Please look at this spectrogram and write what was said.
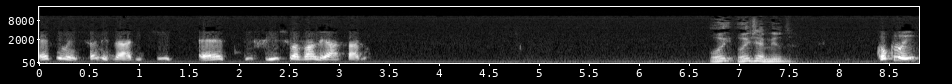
é de uma insanidade que é difícil avaliar, sabe? Oi, oi Jamildo. Concluí.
